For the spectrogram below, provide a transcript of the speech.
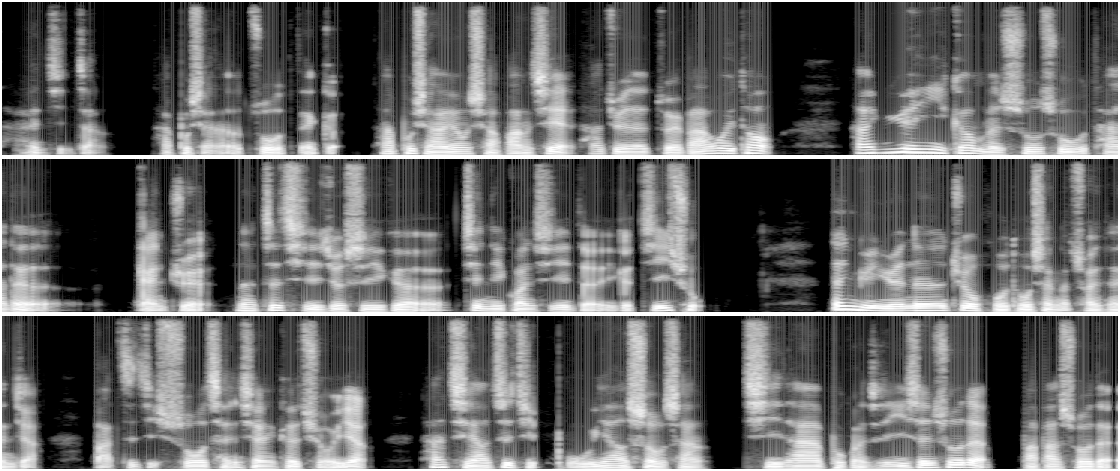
他很紧张，他不想要做那个，他不想要用小螃蟹，他觉得嘴巴会痛，他愿意跟我们说出他的。感觉，那这其实就是一个建立关系的一个基础。但圆圆呢，就活脱像个穿山甲，把自己缩成像一颗球一样。他只要自己不要受伤，其他不管是医生说的、爸爸说的，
